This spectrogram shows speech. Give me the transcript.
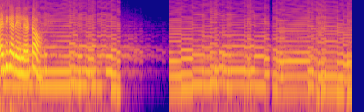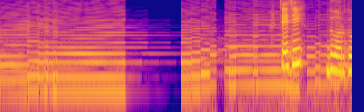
ആന്റിക്ക് അറിയില്ല കേട്ടോ? എന്ത് കാർത്തു?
